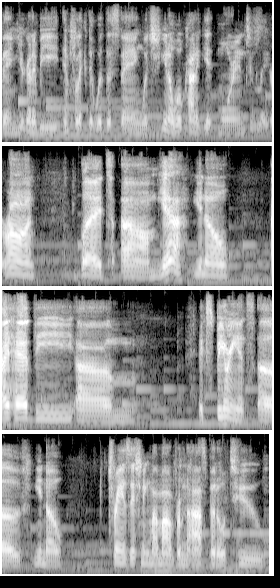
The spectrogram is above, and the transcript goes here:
then you're going to be inflicted with this thing, which, you know, we'll kind of get more into later on. But um, yeah, you know, I had the, um, experience of, you know, transitioning my mom from the hospital to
